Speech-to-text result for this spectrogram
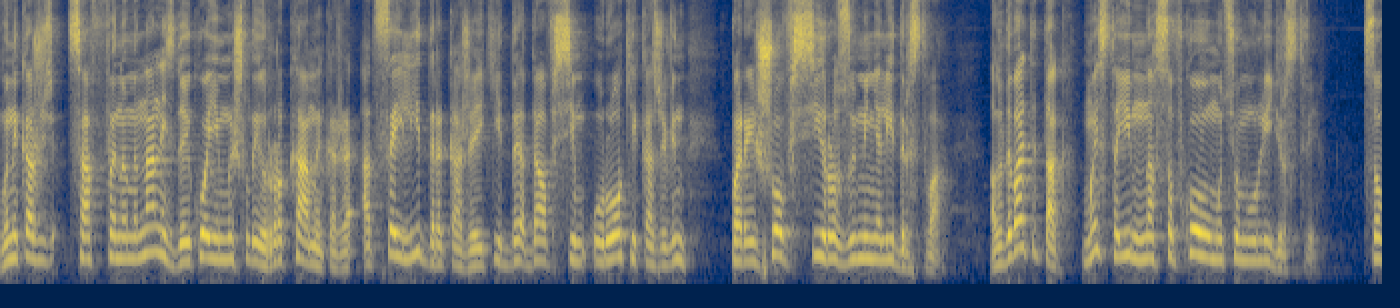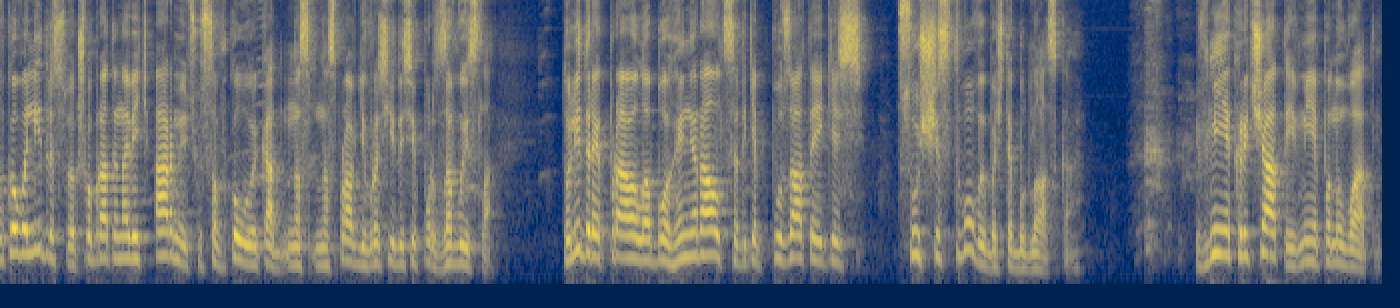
Вони кажуть, ця феноменальність, до якої ми йшли роками, каже, а цей лідер, каже, який да- дав всім уроки, каже, він перейшов всі розуміння лідерства. Але давайте так, ми стоїмо на совковому цьому лідерстві. Совкове лідерство, якщо брати навіть армію, цю совкову, яка насправді в Росії до сих пор зависла, то лідер, як правило, або генерал це таке пузате якесь существо, вибачте, будь ласка, вміє кричати і вміє панувати.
